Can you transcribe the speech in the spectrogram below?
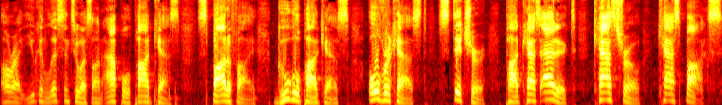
All right, you can listen to us on Apple Podcasts, Spotify, Google Podcasts, Overcast, Stitcher, Podcast Addict, Castro, Castbox,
